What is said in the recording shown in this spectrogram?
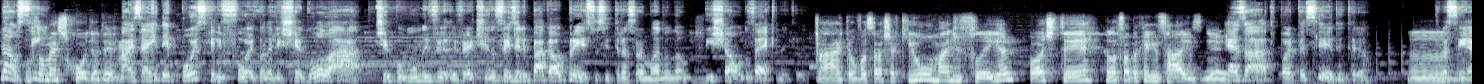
Não, Não sim. foi uma escolha dele. Mas aí depois que ele foi, quando ele chegou lá, tipo, o mundo inver- invertido fez ele pagar o preço, se transformando no bichão do Vecna, entendeu? Ah, então você acha que o Mind Flayer pode ter lançado aqueles raios nele? Exato, pode ter sido, entendeu? Hum, Tipo assim, eu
